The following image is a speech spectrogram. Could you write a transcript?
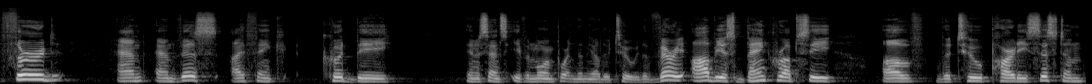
Third, and, and this I think could be, in a sense, even more important than the other two, the very obvious bankruptcy of the two party system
